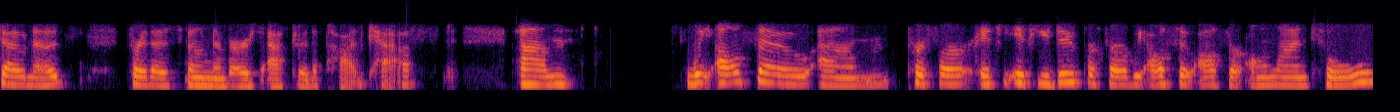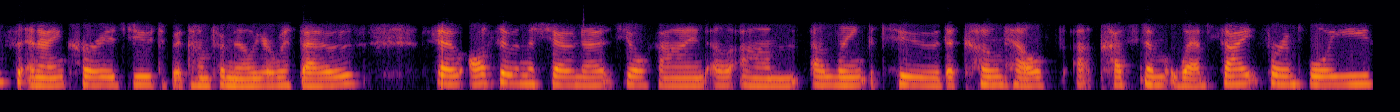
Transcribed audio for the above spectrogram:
show notes for those phone numbers after the podcast. Um, we also um, prefer, if, if you do prefer, we also offer online tools, and I encourage you to become familiar with those. So also in the show notes, you'll find a, um, a link to the Cone Health uh, custom website for employees.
